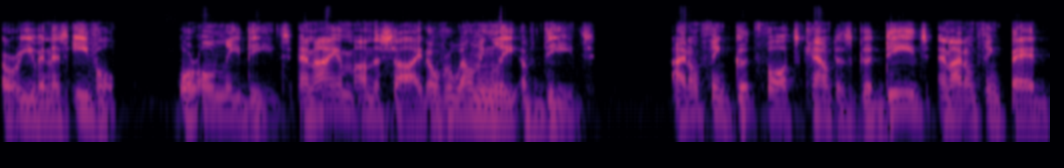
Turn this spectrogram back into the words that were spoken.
or even as evil? Or only deeds. And I am on the side overwhelmingly of deeds. I don't think good thoughts count as good deeds, and I don't think bad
